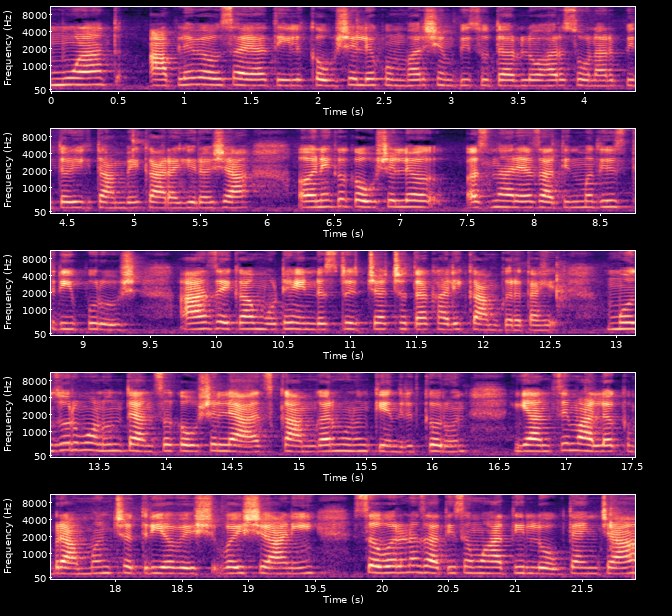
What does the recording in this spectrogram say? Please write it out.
मुळात आपल्या व्यवसायातील कौशल्य कुंभार शिंपी सुतार लोहार सोनार पितळी तांबे कारागीर अशा अनेक कौशल्य असणाऱ्या जातींमधील स्त्री पुरुष आज एका मोठ्या इंडस्ट्रीजच्या छताखाली काम करत आहेत. मजूर म्हणून त्यांचं कौशल्य आज कामगार म्हणून केंद्रित करून यांचे मालक ब्राह्मण क्षत्रिय वेश वैश्य आणि सवर्ण जाती समूहातील लोक त्यांच्या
